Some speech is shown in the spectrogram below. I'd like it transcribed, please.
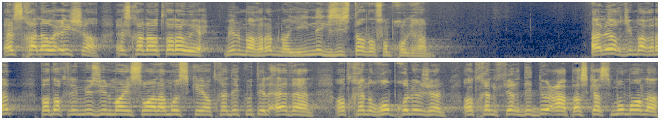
elle sera là au Isha, elle sera là au Tarawih. Mais le Maghreb, non, il est inexistant dans son programme à l'heure du Maghreb, pendant que les musulmans ils sont à la mosquée en train d'écouter l'adhan, en train de rompre le jeûne, en train de faire des du'a, parce qu'à ce moment-là,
